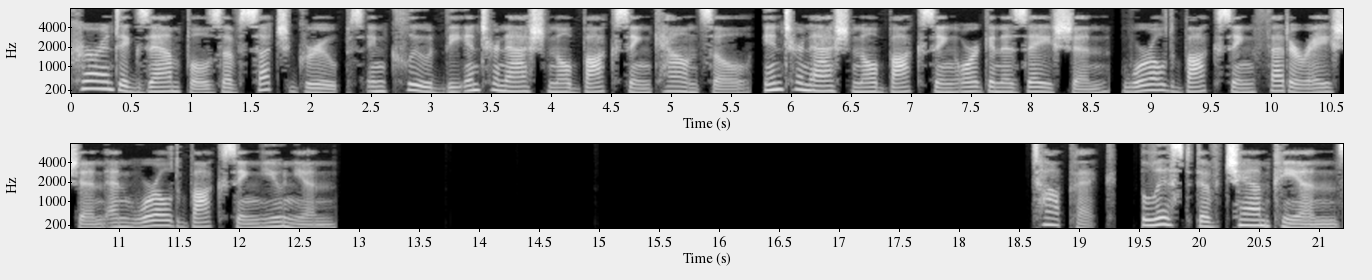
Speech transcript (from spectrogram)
Current examples of such groups include the International Boxing Council, International Boxing Organization, World Boxing Federation and World Boxing Union. List of champions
